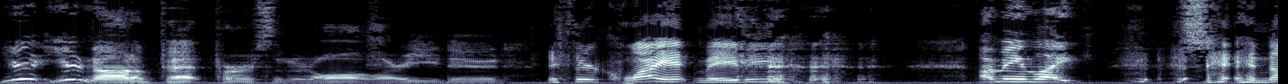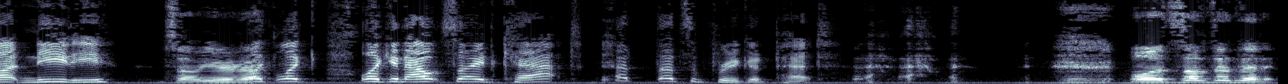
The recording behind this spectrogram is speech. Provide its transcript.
you're you're not a pet person at all, are you, dude? If they're quiet, maybe, I mean, like, and not needy. so you're not. like like like an outside cat. That, that's a pretty good pet. Well, it's something that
